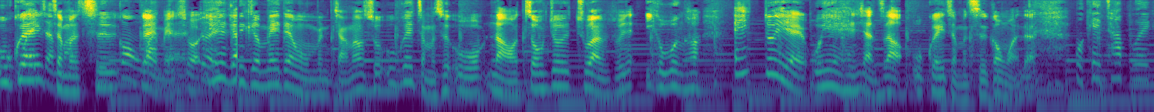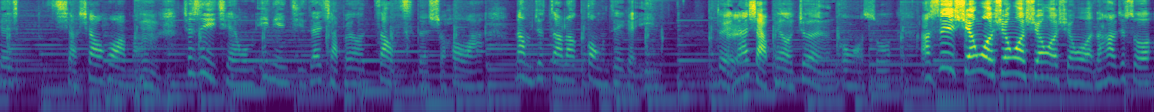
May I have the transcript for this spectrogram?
乌龟怎么吃贡丸？对，没错。因为那个 Maiden 我们讲到说乌龟怎么吃，我脑中就会突然出现一个问号。哎，对耶，我也很想知道乌龟怎么吃贡丸的。我可以插播一个。小笑话吗，嗯，就是以前我们一年级在小朋友造词的时候啊，那我们就造到“共”这个音，对，那小朋友就有人跟我说：“老师选我，选我，选我，选我。”然后就说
